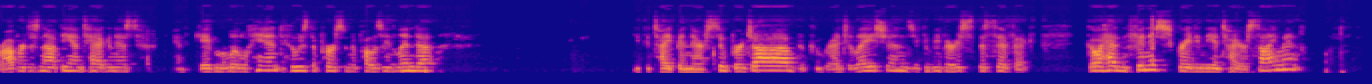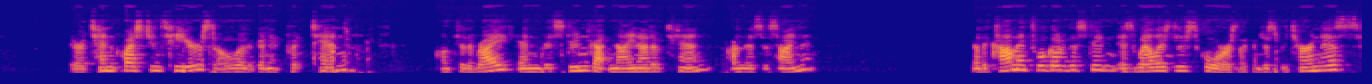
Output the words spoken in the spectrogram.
Robert is not the antagonist and gave him a little hint. Who's the person opposing Linda? You could type in there, super job, congratulations. You can be very specific. Go ahead and finish grading the entire assignment. There are 10 questions here, so we're going to put 10 on to the right, and this student got 9 out of 10 on this assignment. Now the comments will go to the student as well as their scores. I can just return this,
